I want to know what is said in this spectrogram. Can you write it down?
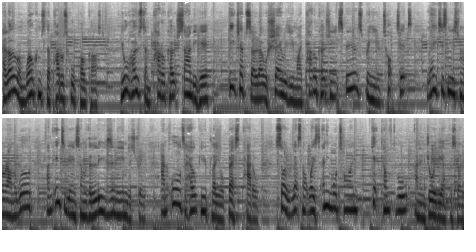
Hello and welcome to the Padel School podcast. Your host and padel coach Sandy here. Each episode, I will share with you my padel coaching experience, bringing you top tips, latest news from around the world, and interviewing some of the leaders in the industry, and all to help you play your best padel. So let's not waste any more time, get comfortable, and enjoy the episode.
